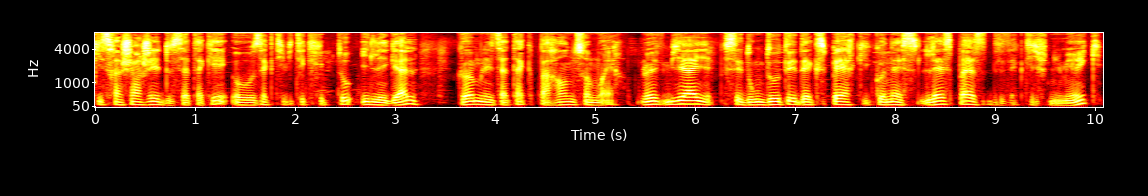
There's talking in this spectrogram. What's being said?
qui sera chargée de s'attaquer aux activités crypto illégales comme les attaques par ransomware. Le FBI s'est donc doté d'experts qui connaissent l'espace des actifs numériques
